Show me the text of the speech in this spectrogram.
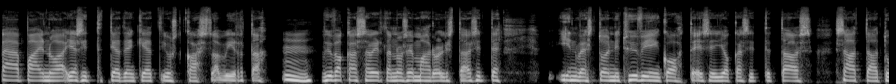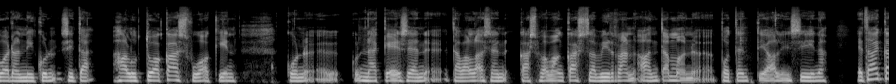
pääpainoa ja sitten tietenkin, että just kassavirta. Mm. Hyvä kassavirta, no se mahdollistaa sitten investoinnit hyviin kohteisiin, joka sitten taas saattaa tuoda niin kuin sitä haluttua kasvuakin, kun, kun näkee sen tavallaan sen kasvavan kassavirran antaman potentiaalin siinä. Että aika,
